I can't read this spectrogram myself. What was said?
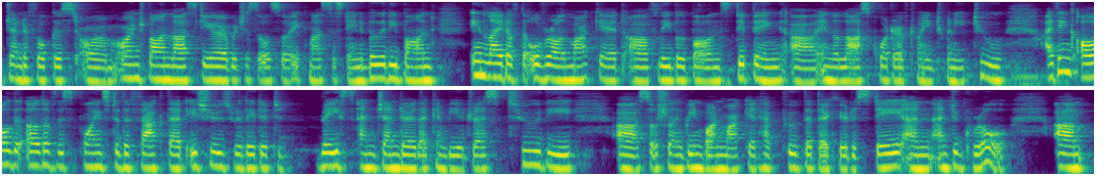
gender focused um, orange bond last year, which is also ICMA's sustainability bond, in light of the overall market of label bonds dipping uh, in the last quarter of 2022. I think all the, all of this points to the fact that issues related to race and gender that can be addressed through the uh, social and green bond market have proved that they're here to stay and, and to grow. Um,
